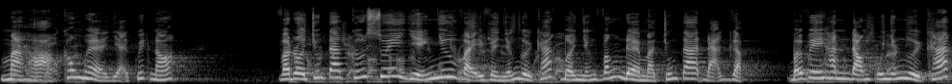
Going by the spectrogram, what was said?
mà họ không hề giải quyết nó. Và rồi chúng ta cứ suy diễn như vậy về những người khác bởi những vấn đề mà chúng ta đã gặp bởi vì hành động của những người khác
